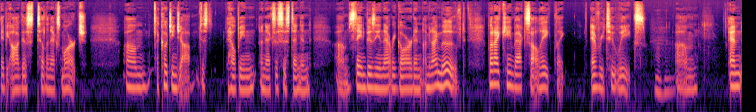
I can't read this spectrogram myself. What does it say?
maybe August till the next March. Um, a coaching job, just helping an ex assistant and um, staying busy in that regard. And I mean, I moved, but I came back to Salt Lake like every two weeks. Um, and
